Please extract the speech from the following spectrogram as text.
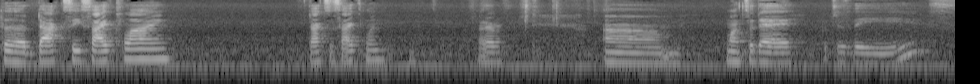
the doxycycline, doxycycline, whatever, um, once a day, which is these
